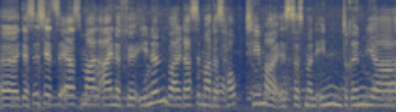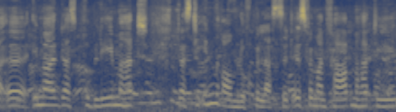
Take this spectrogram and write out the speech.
Äh, das ist jetzt erstmal eine für innen, weil das immer das Hauptthema ist, dass man innen drin ja äh, immer das Problem hat, dass die Innenraumluft belastet ist, wenn man Farben hat, die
